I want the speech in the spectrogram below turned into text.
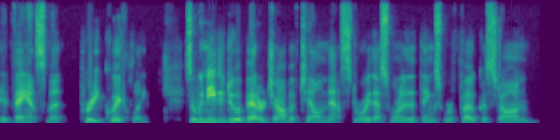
advancement pretty quickly. So we need to do a better job of telling that story. That's one of the things we're focused on.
